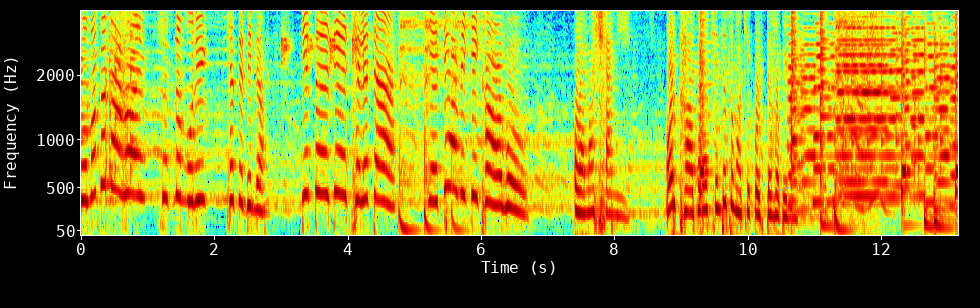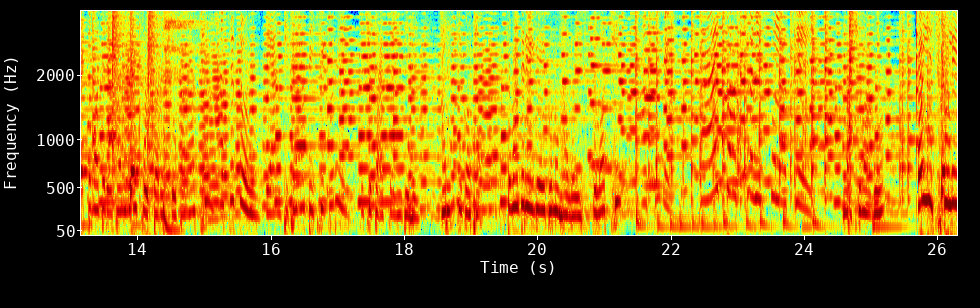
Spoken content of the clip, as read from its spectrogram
তোমাকে না হয় শুকনো মুড়ি খেতে দিলাম। কিন্তু এই যে ছেলেটা একে আমি কি খাওয়াবো? ও আমার স্বামী। ওর খাওয়া পড়ার চিন্তা তোমাকে করতে হবে না। পোতারের দোকান আছে? আছে তো ঠিকানা দেখি করে কিছু টাকা এনে দেবে। আর একটি কথা তোমাদের এই গায়ে কোনো ভালো স্কুল আছে? স্কুল আছে মাসিমা গো ওই স্কুলে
